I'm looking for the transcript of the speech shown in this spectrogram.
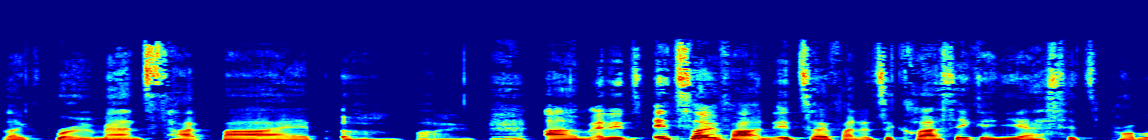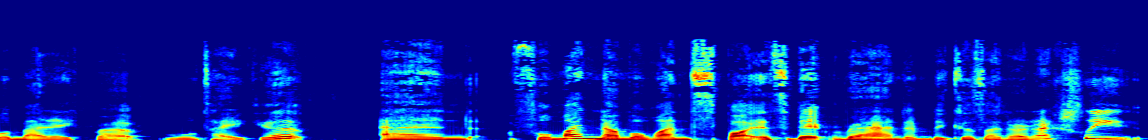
like romance type vibe. Oh, vibe. Um, and it's it's so fun. It's so fun. It's a classic, and yes, it's problematic, but we'll take it. And for my number one spot, it's a bit random because I don't actually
